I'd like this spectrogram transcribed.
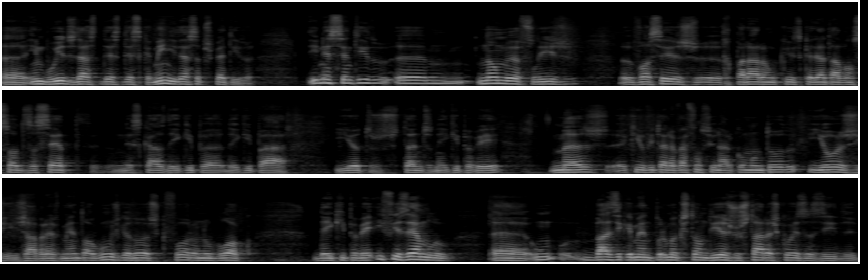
uh, imbuídos desse, desse, desse, caminho e dessa perspectiva. E nesse sentido, uh, não me aflige. Uh, vocês repararam que se calhar estavam só 17, nesse caso da equipa, da equipa A e outros tantos na equipa B, mas aqui o Vitória vai funcionar como um todo e hoje, já brevemente, alguns jogadores que foram no bloco da equipa B e fizemos-lo Uh, um, basicamente por uma questão de ajustar as coisas e de,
